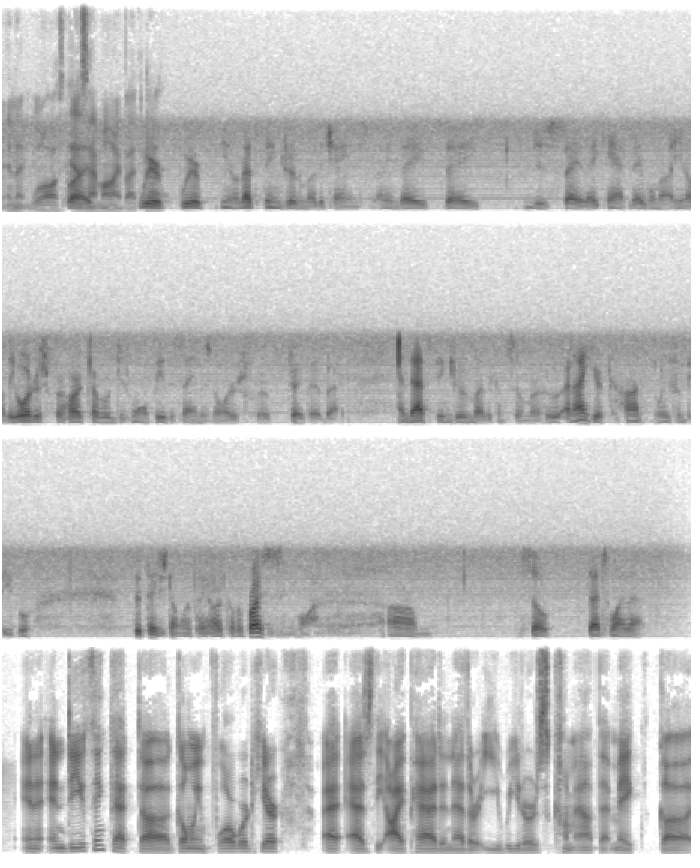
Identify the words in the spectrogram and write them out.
And I, well, but as am I. But we're we're you know that's being driven by the chains. I mean they they just say they can't they will not you know the orders for hardcover just won't be the same as the orders for trade paperback, and that's being driven by the consumer who and I hear constantly from people that they just don't want to pay hardcover prices anymore. Um, so that's why that. And, and do you think that uh, going forward here, as the iPad and other e-readers come out that make uh,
